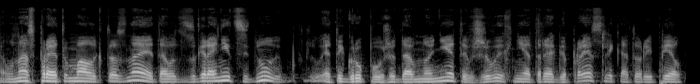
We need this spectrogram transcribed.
У нас про это мало кто знает, а вот за границей, ну, этой группы уже давно нет, и в живых нет Рега Пресли, который пел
